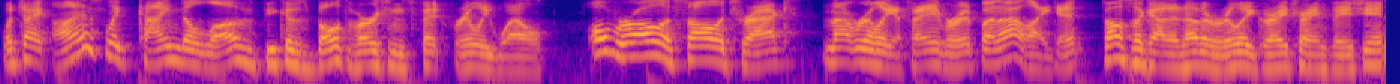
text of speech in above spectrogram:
which I honestly kinda love because both versions fit really well. Overall, a solid track. Not really a favorite, but I like it. It's also got another really great transition.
